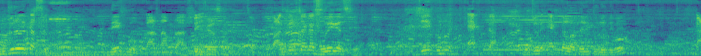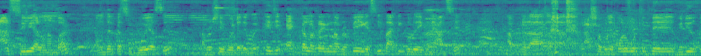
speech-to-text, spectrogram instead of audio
হুজুরের কাছে। দেখব কার নামটা আসে। ভাগ্যের চাকা ঘুরে গেছে। যে কোনো একটা হুজুর একটা লটারি তুলে দিবে। কার সিরিয়াল নাম্বার আমাদের কাছে বই আছে। আমরা সেই বইটা দেখব। এই যে একটা লটারি কিন্তু আমরা পেয়ে গেছি। বাকিগুলো এখানে আছে। আপনারা আশা বলে পরবর্তীতে ভিডিওতে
